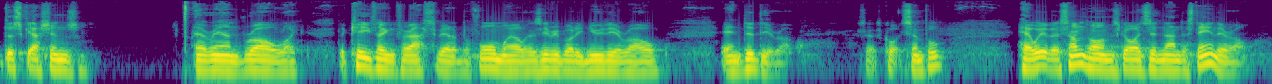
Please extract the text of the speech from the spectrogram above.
discussions around role, like the key thing for us to be able to perform well is everybody knew their role and did their role. So it's quite simple. However, sometimes guys didn't understand their role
